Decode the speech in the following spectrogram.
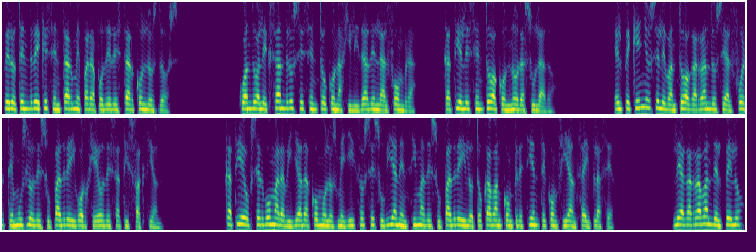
Pero tendré que sentarme para poder estar con los dos. Cuando Alexandros se sentó con agilidad en la alfombra, Katy le sentó a Connor a su lado. El pequeño se levantó agarrándose al fuerte muslo de su padre y gorjeó de satisfacción. Katie observó maravillada cómo los mellizos se subían encima de su padre y lo tocaban con creciente confianza y placer. Le agarraban del pelo,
